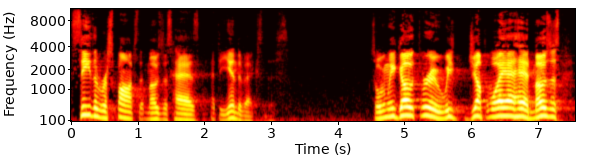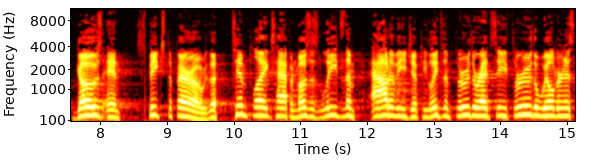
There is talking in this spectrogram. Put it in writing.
see the response that Moses has at the end of Exodus. So when we go through, we jump way ahead. Moses goes and speaks to Pharaoh. The ten plagues happen. Moses leads them out of Egypt. He leads them through the Red Sea, through the wilderness.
